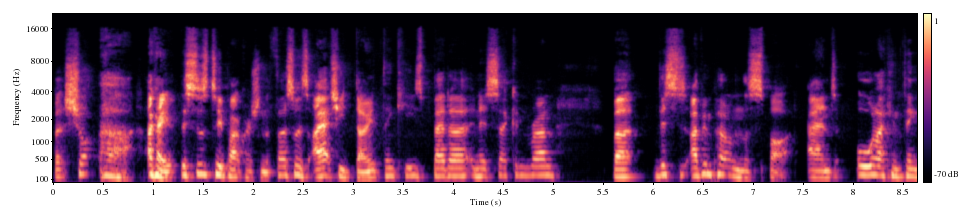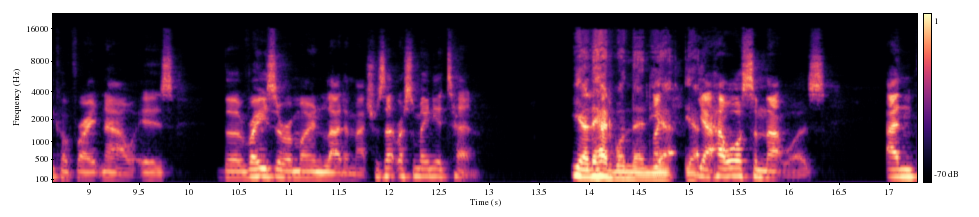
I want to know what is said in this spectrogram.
but sure. Ah, okay, this is a two-part question. The first one is I actually don't think he's better in his second run, but this is I've been put on the spot, and all I can think of right now is the Razor Ramon ladder match. Was that WrestleMania 10? Yeah, they had one then. Like, yeah, yeah. yeah, how awesome that was. And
